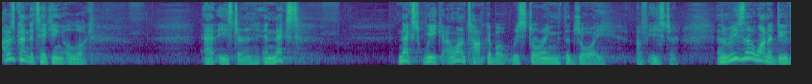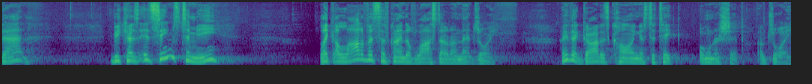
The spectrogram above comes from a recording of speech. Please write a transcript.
I was kind of taking a look at Easter, and next next week I want to talk about restoring the joy of Easter. And the reason I want to do that because it seems to me like a lot of us have kind of lost out on that joy. I think that God is calling us to take ownership of joy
